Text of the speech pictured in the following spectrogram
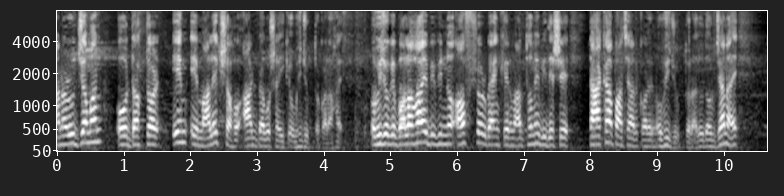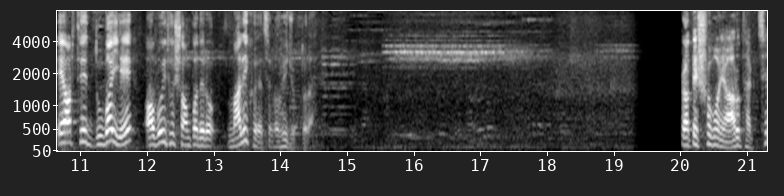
Anaruzzaman ও ডক্টর এম এ মালেক সহ আট ব্যবসায়ীকে অভিযুক্ত করা হয়। অভিযোগে বলা হয় বিভিন্ন অফশোর ব্যাংকের মাধ্যমে বিদেশে টাকা পাচার করেন অভিযুক্তরা। দুদক জানায় এ অর্থে দুবাইয়ে অবৈধ সম্পদেরও মালিক হয়েছেন অভিযুক্তরা। রাতের সময় আরও থাকছে।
